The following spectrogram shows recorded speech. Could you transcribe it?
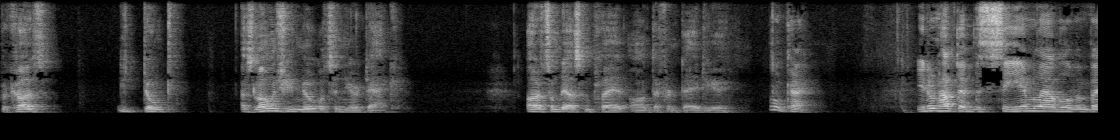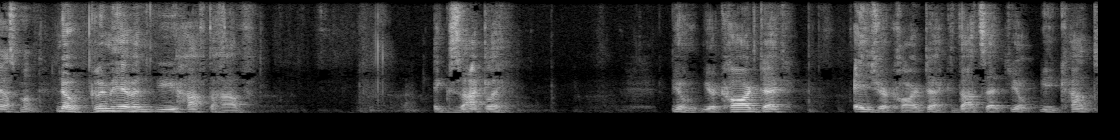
because you don't. As long as you know what's in your deck, or somebody else can play it on a different day to you. Okay. You don't have to have the same level of investment. No, Gloomhaven, you have to have exactly. You know, your card deck is your card deck. That's it. You know, you can't.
